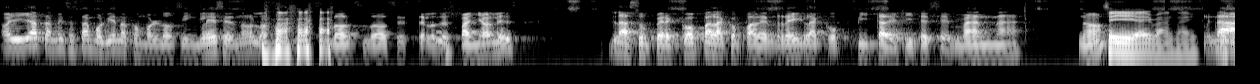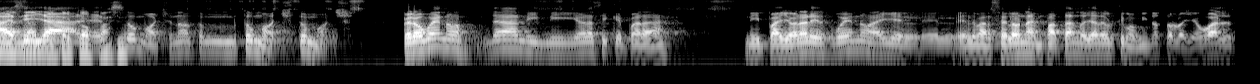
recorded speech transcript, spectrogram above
Oye, ya también se están volviendo como los ingleses, ¿no? Los, los, los, este, los españoles. La Supercopa, la Copa del Rey, la copita de fin de semana, ¿no? Sí, ahí van, ahí. No, sí, ya, es too much, ¿no? Too, too much, too much. Pero bueno, ya ni, ni ahora sí que para ni para llorar es bueno. Ahí el, el, Barcelona empatando ya de último minuto lo llevó al,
